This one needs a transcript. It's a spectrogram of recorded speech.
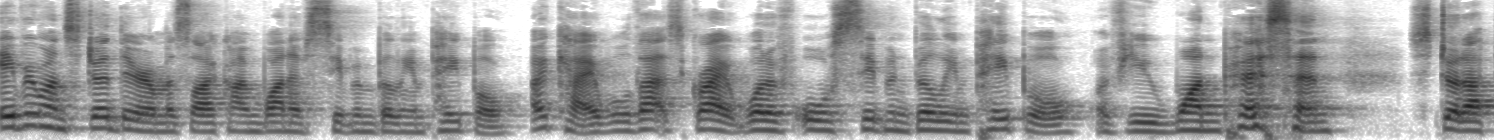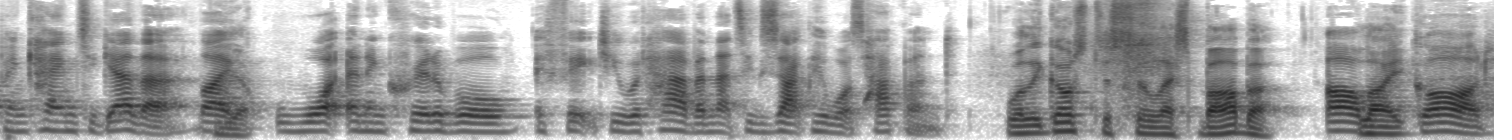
everyone stood there and was like, I'm one of 7 billion people. Okay, well, that's great. What if all 7 billion people of you, one person, stood up and came together? Like, Yeah. what an incredible effect you would have. And that's exactly what's happened. Well, it goes to Celeste Barber. Oh, like my God.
